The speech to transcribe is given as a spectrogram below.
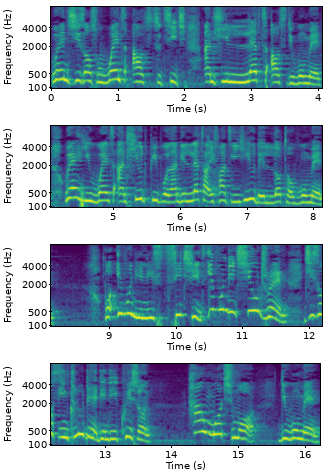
when Jesus went out to teach and he left out the woman, where he went and healed people and he left out, in fact, he healed a lot of women. But even in his teachings, even the children, Jesus included in the equation. How much more the woman?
